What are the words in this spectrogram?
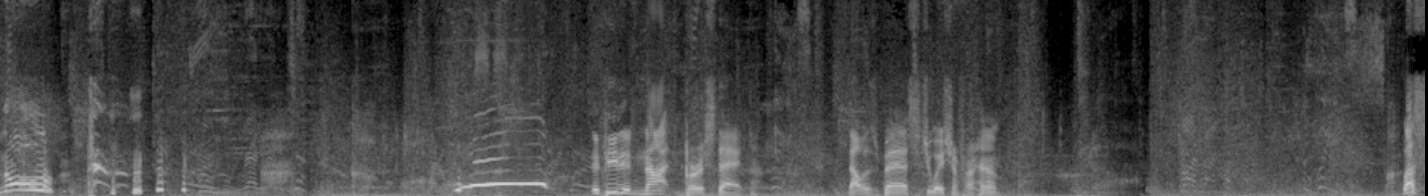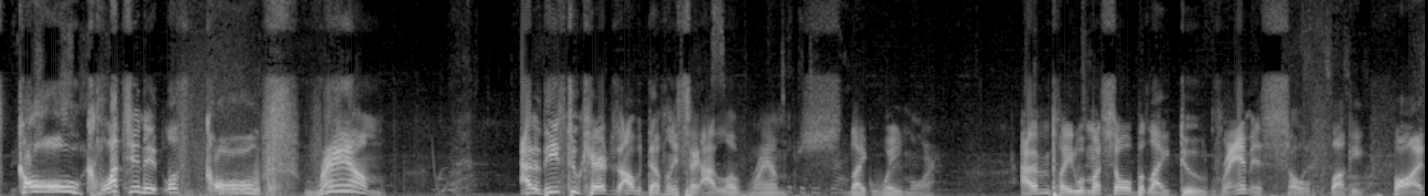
No. If he did not burst that, that was bad situation for him. Let's go! Clutching it! Let's go! Ram! Out of these two characters, I would definitely say I love Ram Take a deep breath. like way more. I haven't played with much Sol, but like, dude, Ram is so fucking fun.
